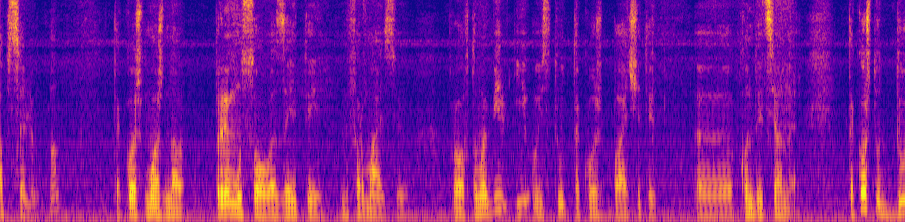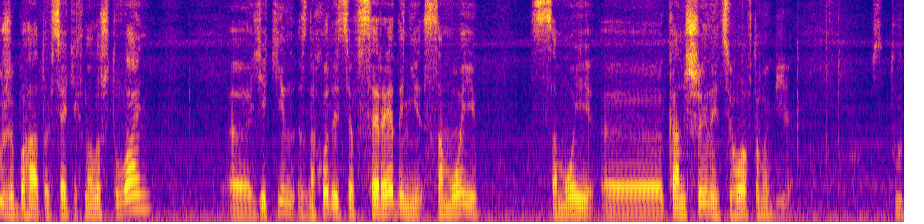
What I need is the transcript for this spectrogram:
абсолютно. Також можна примусово зайти інформацію про автомобіль, і ось тут також бачити е, кондиціонер. Також тут дуже багато всяких налаштувань, е, які знаходяться всередині самої, самої е, каншини цього автомобіля. Тут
